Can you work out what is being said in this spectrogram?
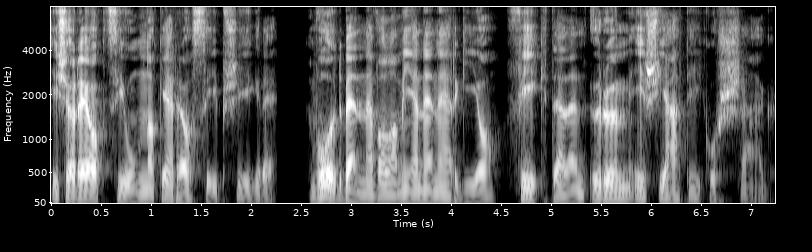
és a reakciómnak erre a szépségre. Volt benne valamilyen energia, féktelen öröm és játékosság.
